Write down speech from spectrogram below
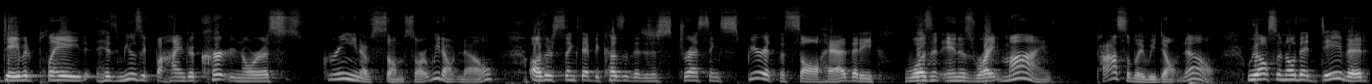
David played his music behind a curtain or a screen of some sort. We don't know. Others think that because of the distressing spirit that Saul had, that he wasn't in his right mind. Possibly, we don't know. We also know that David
